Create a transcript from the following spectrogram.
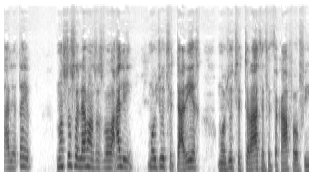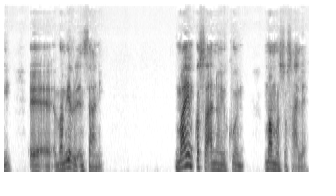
علي. طيب منصوص ولا منصوص فهو علي موجود في التاريخ موجود في التراث وفي الثقافة وفي الضمير الإنساني. ما ينقص أنه يكون ما منصوص عليه.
